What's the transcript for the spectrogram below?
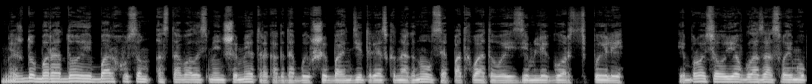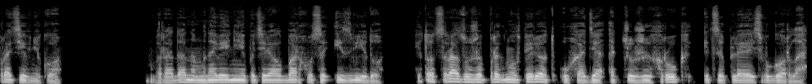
Между Бородой и Бархусом оставалось меньше метра, когда бывший бандит резко нагнулся, подхватывая с земли горсть пыли, и бросил ее в глаза своему противнику. Борода на мгновение потерял Бархуса из виду, и тот сразу же прыгнул вперед, уходя от чужих рук и цепляясь в горло.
